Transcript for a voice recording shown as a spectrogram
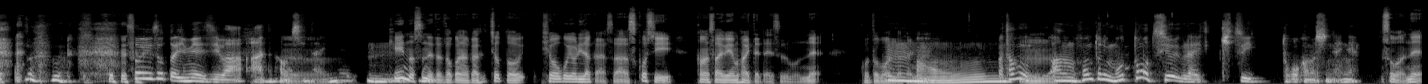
そういうちょっとイメージはあるかもしれないね。うん県の住んでたとこなんかちょっと兵庫寄りだからさ、少し関西弁も入ってたりするもんね。言葉の中に。あうーまあ、多う分、んあの、本当に最も強いぐらいきついとこかもしれないね。そうだね。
